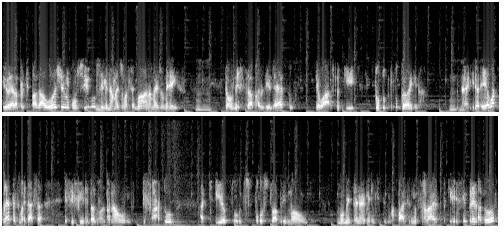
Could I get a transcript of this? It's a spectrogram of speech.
Eu era para te pagar hoje, eu não consigo, uhum. você me dá mais uma semana, mais um mês? Uhum. Então, nesse trabalho direto, eu acho que todo mundo ganha. Uhum. É, e é o atleta que vai dar essa, esse feeling para nós. Não, de fato, aqui eu estou disposto a abrir mão momentaneamente de uma parte do meu salário, porque esse empregador,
